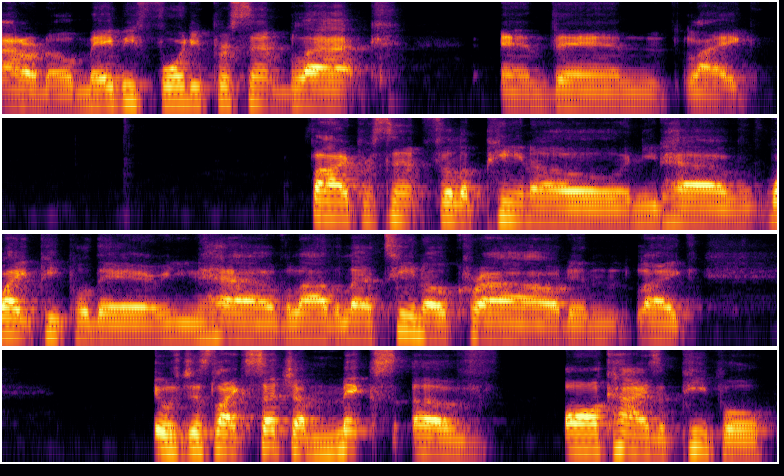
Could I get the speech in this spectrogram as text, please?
I don't know, maybe 40% black and then like 5% Filipino and you'd have white people there and you'd have a lot of the Latino crowd and like it was just like such a mix of all kinds of people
